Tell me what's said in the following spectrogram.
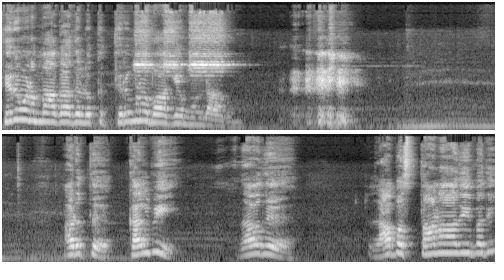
திருமணமாகாதவர்களுக்கு திருமண பாக்கியம் உண்டாகும். அடுத்து கல்வி. அதாவது லாபஸ்தானாதிபதி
